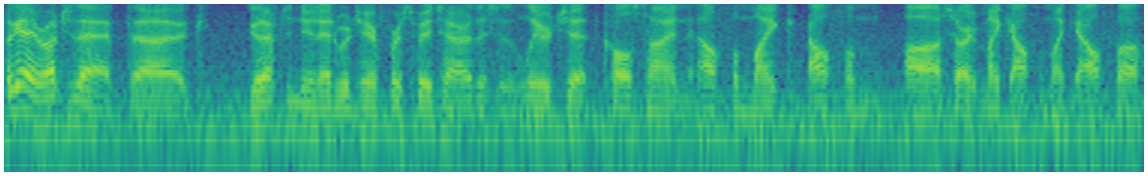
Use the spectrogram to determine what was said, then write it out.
Okay, roger that. Uh, good afternoon, Edwards here, First Bay Tower. This is Learjet, call sign Alpha Mike Alpha, uh, sorry, Mike Alpha Mike Alpha.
